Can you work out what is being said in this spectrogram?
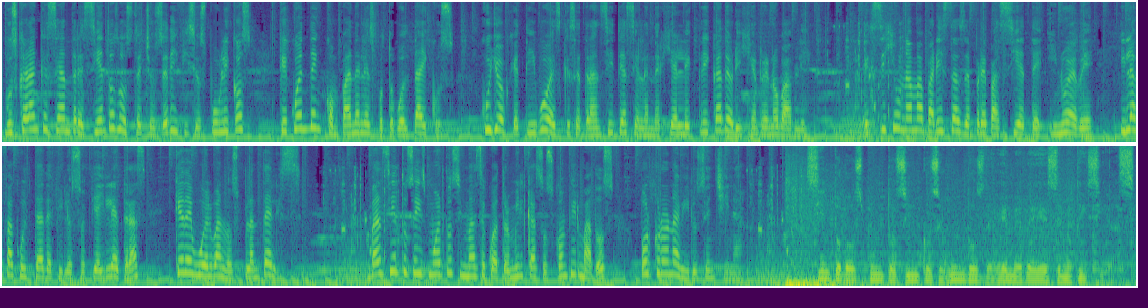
buscarán que sean 300 los techos de edificios públicos que cuenten con paneles fotovoltaicos, cuyo objetivo es que se transite hacia la energía eléctrica de origen renovable. Exige un amaparistas de prepa 7 y 9 y la Facultad de Filosofía y Letras que devuelvan los planteles. Van 106 muertos y más de 4.000 casos confirmados por coronavirus en China. 102.5 segundos de MBS Noticias.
